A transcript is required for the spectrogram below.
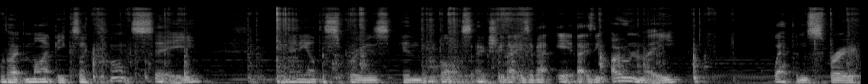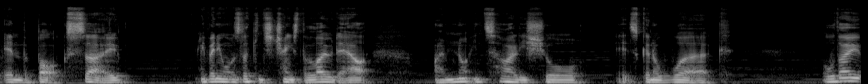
although it might be because I can't see any other sprues in the box. Actually, that is about it. That is the only weapon sprue in the box. So, if anyone was looking to change the loadout, I'm not entirely sure it's going to work. Although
